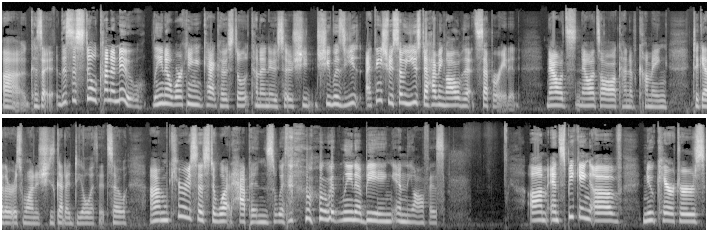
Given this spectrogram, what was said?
Because uh, this is still kind of new. Lena working at Catco is still kind of new. So she she was I think she was so used to having all of that separated. Now it's now it's all kind of coming together as one, and she's got to deal with it. So I'm curious as to what happens with with Lena being in the office. Um, and speaking of new characters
